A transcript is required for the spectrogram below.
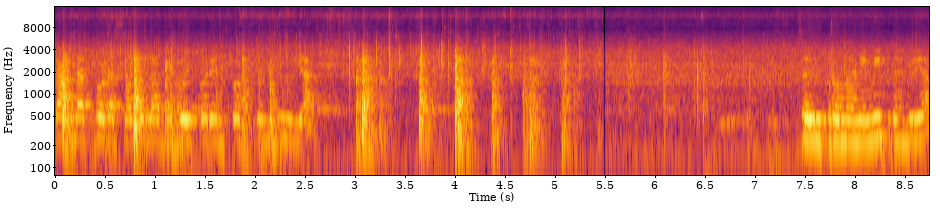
कांदा थोडासा गुलाबी होईपर्यंत परतून घेऊया. चवीप्रमाणे मीठ घालूया.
